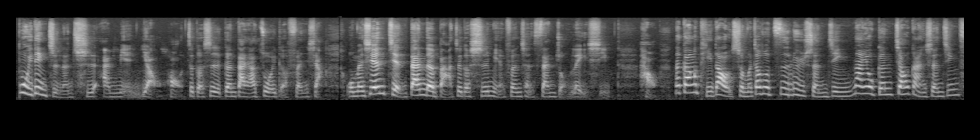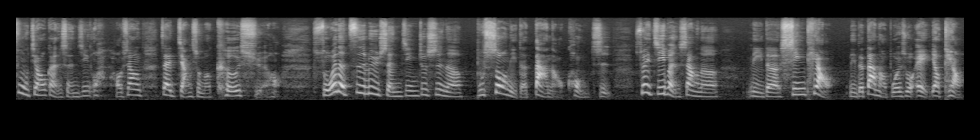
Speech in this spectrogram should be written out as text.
不一定只能吃安眠药。好，这个是跟大家做一个分享。我们先简单的把这个失眠分成三种类型。好，那刚刚提到什么叫做自律神经，那又跟交感神经、副交感神经，哇，好像在讲什么科学哈。所谓的自律神经就是呢，不受你的大脑控制，所以基本上呢，你的心跳，你的大脑不会说，哎，要跳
